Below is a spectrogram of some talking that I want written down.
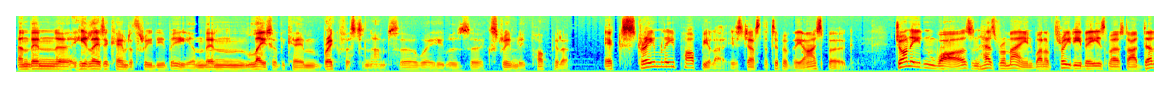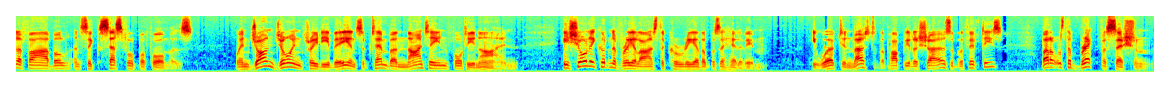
and then uh, he later came to 3DB, and then later became breakfast announcer, where he was uh, extremely popular. Extremely popular is just the tip of the iceberg. John Eden was and has remained one of 3DB's most identifiable and successful performers. When John joined 3DB in September 1949, he surely couldn't have realized the career that was ahead of him. He worked in most of the popular shows of the 50s, but it was the breakfast session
